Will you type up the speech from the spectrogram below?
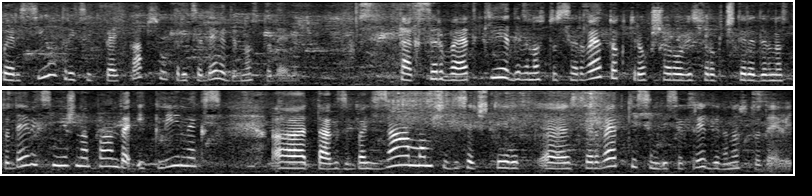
персіл 35 капсул 39,99. Так, серветки, 90 серветок, трьохшарові 44,99 сніжна панда і клінекс. А, так, з бальзамом 64 е, серветки 73,99.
